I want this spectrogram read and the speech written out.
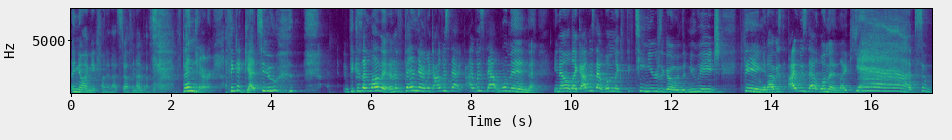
I know I make fun of that stuff, and I'm, I've been there. I think I get to because I love it, and I've been there. Like I was that, I was that woman. You know, like I was that woman like 15 years ago in the New Age thing and I was I was that woman like yeah so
